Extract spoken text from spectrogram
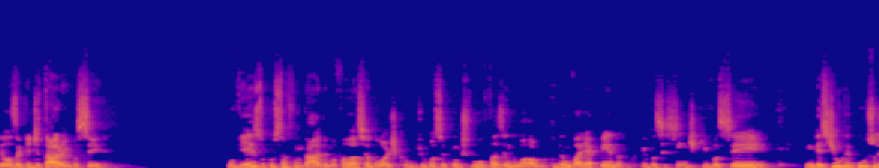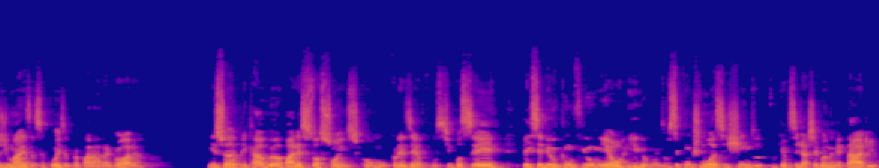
e elas acreditaram em você. O viés do custo afundado é uma falácia lógica onde você continua fazendo algo que não vale a pena porque você sente que você investiu recursos demais nessa coisa para parar agora. Isso é aplicável a várias situações, como, por exemplo, se você percebeu que um filme é horrível, mas você continua assistindo porque você já chegou na metade,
